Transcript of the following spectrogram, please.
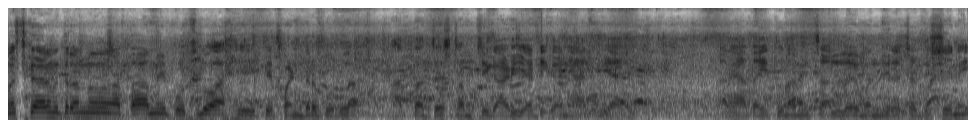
नमस्कार मित्रांनो आता आम्ही पोचलो आहे इथे पंढरपूरला. आता जस्ट आमची गाडी या ठिकाणी आलेली आहे. आणि आता इथून आम्ही चाललो आहे मंदिराच्या दिशेने.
